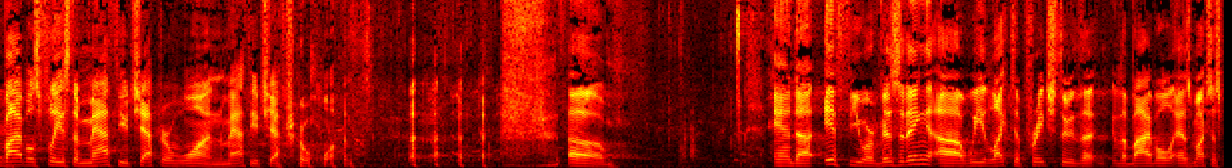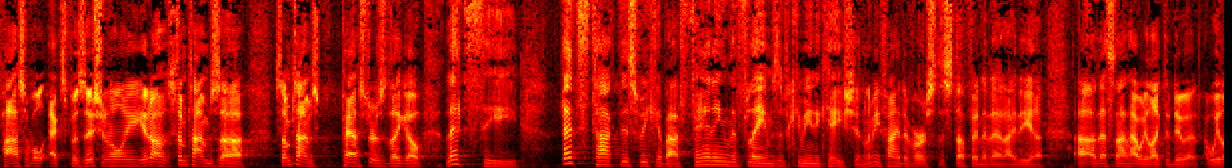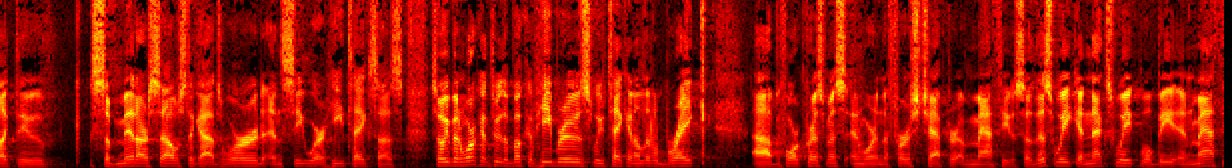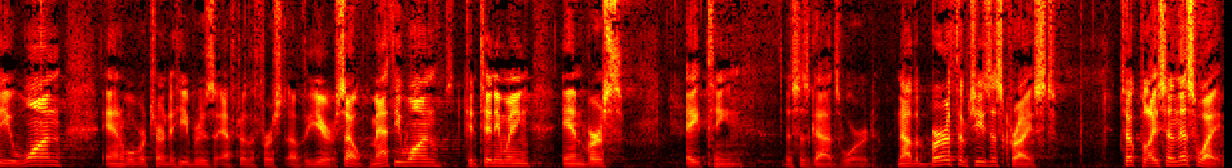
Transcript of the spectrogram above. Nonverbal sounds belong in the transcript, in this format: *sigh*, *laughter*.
your Bibles, please, to Matthew chapter 1. Matthew *laughs* chapter 1. *laughs* um, and uh, if you are visiting, uh, we like to preach through the, the Bible as much as possible expositionally. You know, sometimes, uh, sometimes pastors, they go, let's see, let's talk this week about fanning the flames of communication. Let me find a verse to stuff into that idea. Uh, that's not how we like to do it. We like to submit ourselves to God's word and see where He takes us. So we've been working through the book of Hebrews. We've taken a little break uh, before Christmas, and we're in the first chapter of Matthew. So this week and next week we'll be in Matthew 1, and we'll return to Hebrews after the first of the year. So, Matthew 1, continuing in verse 18. This is God's word. Now, the birth of Jesus Christ took place in this way.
